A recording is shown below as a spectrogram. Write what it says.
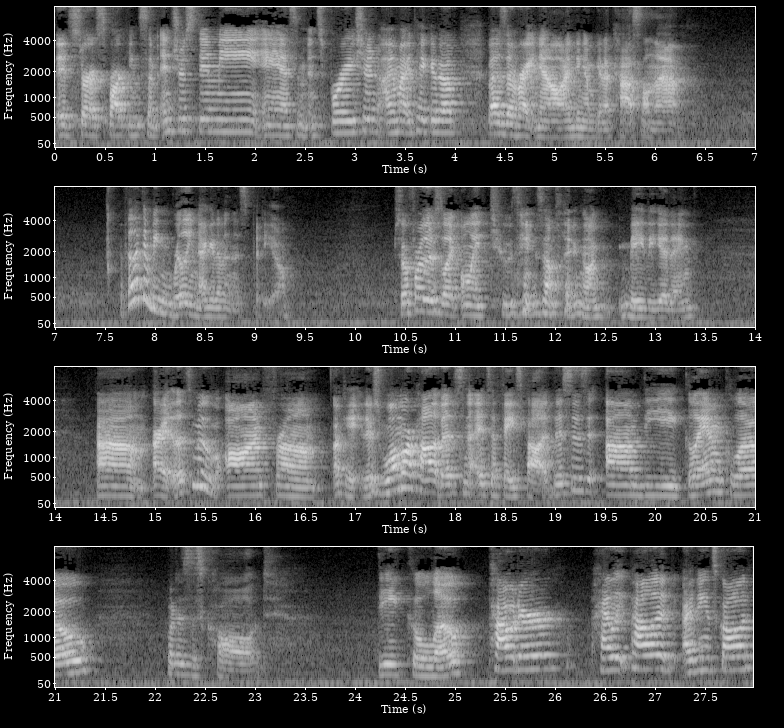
it starts sparking some interest in me and some inspiration, I might pick it up. But as of right now, I think I'm gonna pass on that. I feel like I'm being really negative in this video. So far there's like only two things I'm planning on maybe getting. Um, all right, let's move on from, okay, there's one more palette, but it's, not, it's a face palette. This is um, the Glam Glow, what is this called? The Glow Powder Highlight Palette, I think it's called.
